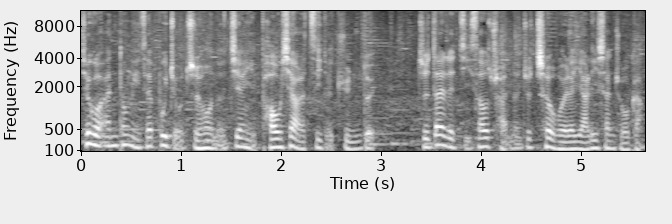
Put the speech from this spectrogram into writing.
结果安东尼在不久之后呢，竟然也抛下了自己的军队，只带着几艘船呢，就撤回了亚历山卓港。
